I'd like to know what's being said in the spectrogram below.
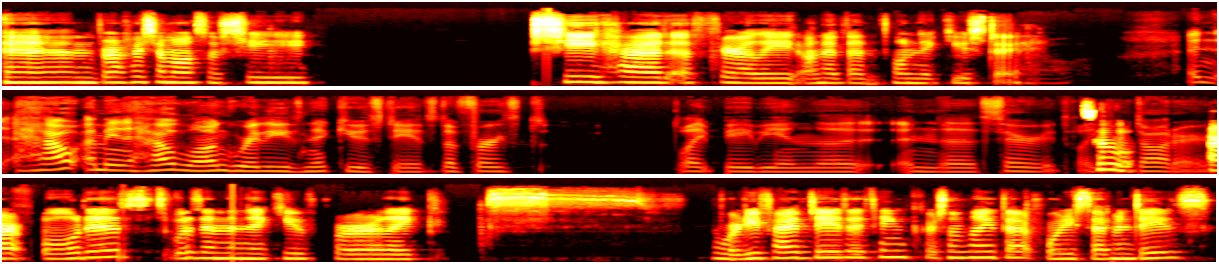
And Baruch also, she she had a fairly uneventful NICU stay. And how? I mean, how long were these NICU stays? The first, like, baby and the and the third, like, so the daughter. Our oldest was in the NICU for like forty-five days, I think, or something like that. Forty-seven days.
